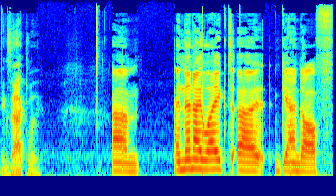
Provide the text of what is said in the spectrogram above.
Exactly. Um, and then I liked uh, Gandalf.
